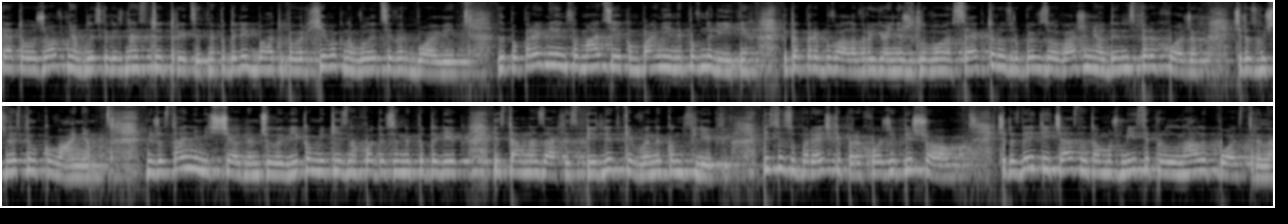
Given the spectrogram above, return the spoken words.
5 жовтня близько 19.30 неподалік багатоповерхівок на вулиці Вербовій. За попередньою інформацією компанії неповнолітніх, яка перебувала в районі житлового сектору, зробив зауваження один із перехожих через гучне спілкування. Між останнім і ще одним чоловіком, який знаходився неподалік і став на захист підлітків, виник конфлікт. Після суперечки перехожий пішов. Через деякий час на тому ж місці пролунали постріли.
